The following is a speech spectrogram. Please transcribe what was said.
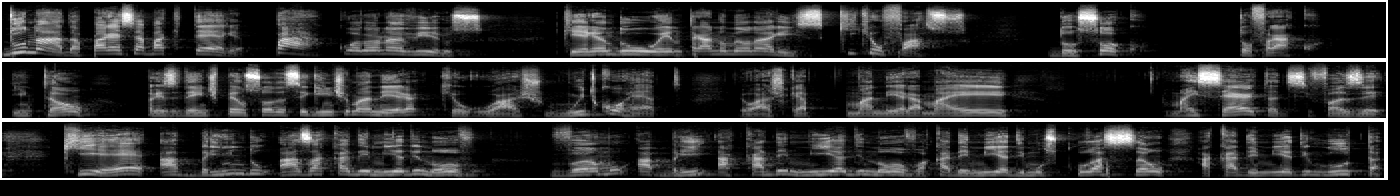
do nada aparece a bactéria, pá, coronavírus, querendo entrar no meu nariz. O que, que eu faço? Dou soco? Tô fraco. Então, presidente pensou da seguinte maneira, que eu acho muito correto. Eu acho que é a maneira mais mais certa de se fazer, que é abrindo as academias de novo. Vamos abrir academia de novo, academia de musculação, academia de luta,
